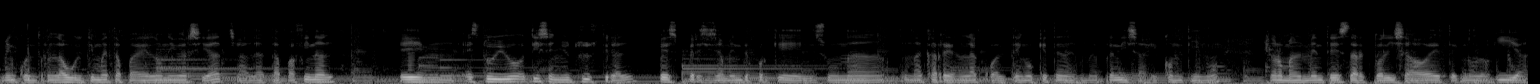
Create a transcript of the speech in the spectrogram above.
me encuentro en la última etapa de la universidad, ya la etapa final. Em, estudio diseño industrial, pues precisamente porque es una, una, carrera en la cual tengo que tener un aprendizaje continuo, normalmente estar actualizado de tecnología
